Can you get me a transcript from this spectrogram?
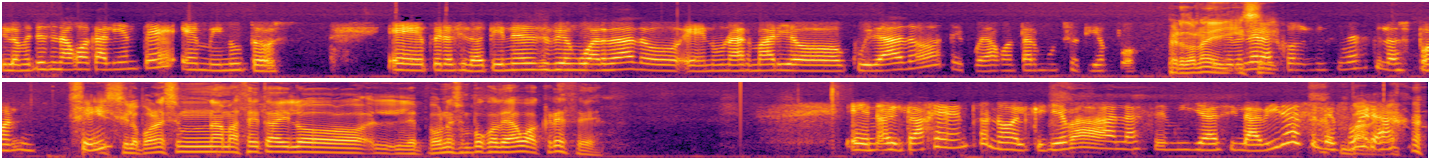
Si lo metes en agua caliente, en minutos. Eh, pero si lo tienes bien guardado en un armario cuidado, te puede aguantar mucho tiempo. Perdona, y, si, las condiciones que los pones. ¿Sí? si lo pones en una maceta y lo, le pones un poco de agua, crece. Eh, no, el traje dentro no, el que lleva las semillas y la vida se le fuera.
